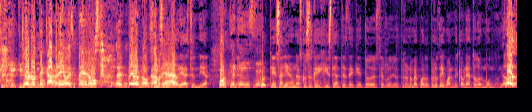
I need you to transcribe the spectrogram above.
¿Qué- qué- qué Yo no te cabreo, espero. Espero no Sí, sí me cabrear. cabreaste un día. ¿Por qué? ¿Qué hice? Porque salieron unas cosas que dijiste antes de que todo este rollo, pero no me acuerdo, pero da igual, me cabrea todo el mundo. entonces-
